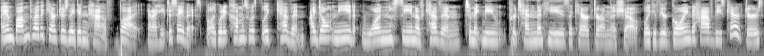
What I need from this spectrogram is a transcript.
I am bummed by the characters they didn't have, but and I hate to say this, but like when it comes with like Kevin, I don't need one scene of Kevin to make me pretend that he is a character on this show. Like if you're going to have these characters,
